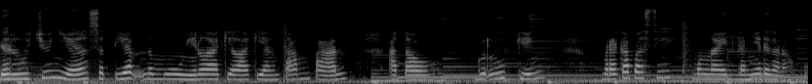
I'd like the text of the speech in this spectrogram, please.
dan lucunya, setiap nemuin laki-laki yang tampan atau good looking, mereka pasti mengaitkannya dengan aku.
